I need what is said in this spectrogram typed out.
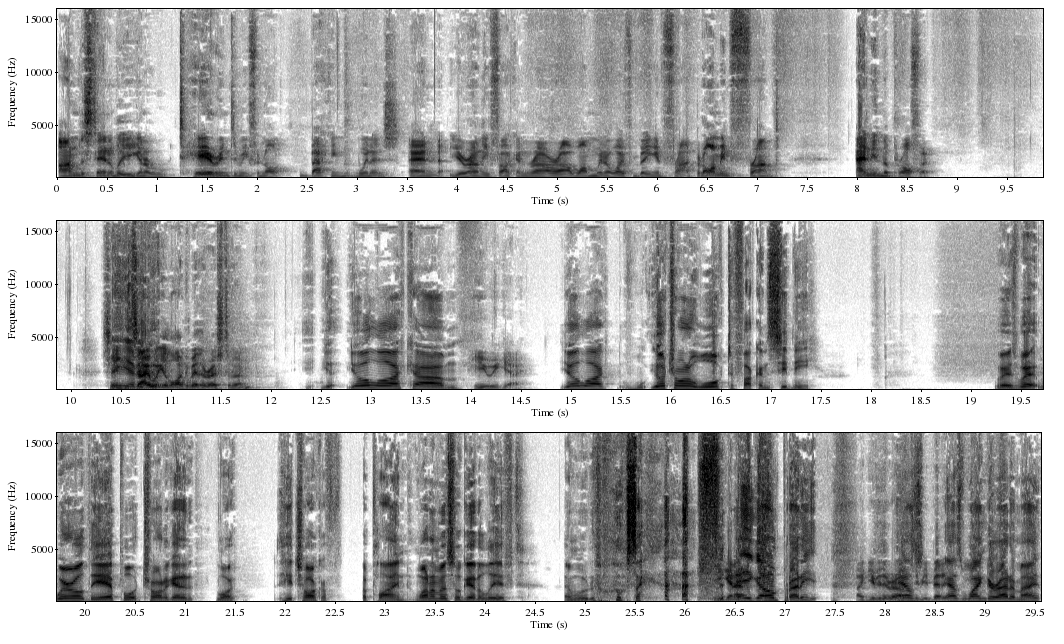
understandably you're going to tear into me for not backing winners and you're only fucking rah rah one win away from being in front. But I'm in front and in the profit. So you yeah, can say what you like about the rest of them. You're like, um, here we go. You're like, you're trying to walk to fucking Sydney. Whereas we're, we're all at the airport trying to get a like, hitchhike a, a plane. One of us will get a lift and we'll, we'll say, gonna, "How you going, Pratty? I give you the relative. How's, you better, how's Wangaratta, mate?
